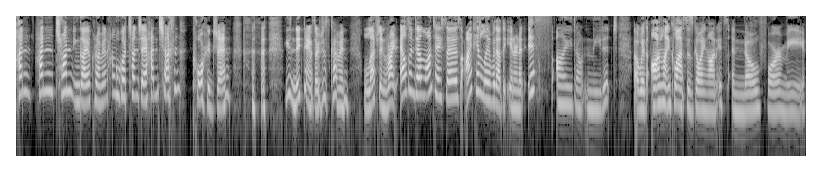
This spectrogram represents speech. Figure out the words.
한, 한천인가요? 그러면 한국어 천재 한천? Corrigen. These nicknames are just coming left and right. Elton Del Monte says, I can live without the internet if I don't need it. But with online classes going on, it's a no for me.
